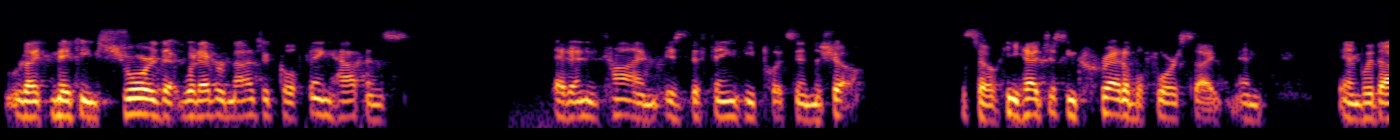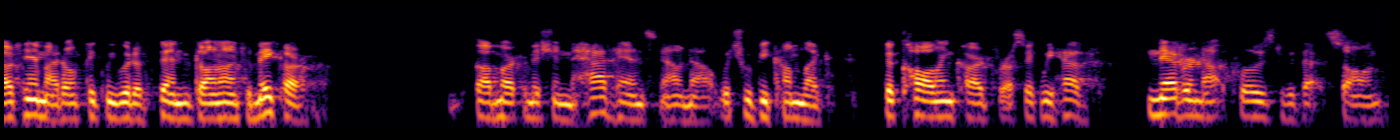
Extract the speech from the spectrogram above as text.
like making sure that whatever magical thing happens at any time is the thing he puts in the show. So he had just incredible foresight, and and without him, I don't think we would have then gone on to make our uh, market mission hat hands now now, which would become like the calling card for us. Like we have never not closed with that song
